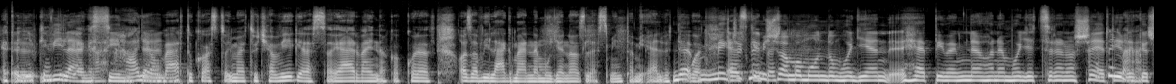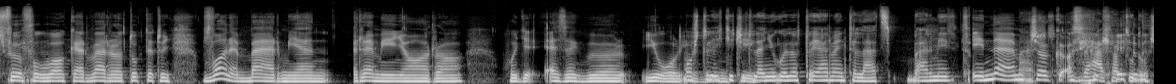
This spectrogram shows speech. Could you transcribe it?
Hát egyébként világszinten. Igen, hányan vártuk azt, hogy mert hogyha vége lesz a járványnak, akkor az, az a világ már nem ugyanaz lesz, mint ami előtte De volt. még csak képest... nem is abban mondom, hogy ilyen happy, meg minden, hanem hogy egyszerűen a saját hát, érdeket fölfogva akár vállalatok, tehát hogy van-e bármilyen remény arra, hogy ezekből jól Most, hogy egy kicsit ki. lenyugodott a járvány, te látsz bármit? Én nem, mást. csak az De hát, ha tudós.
